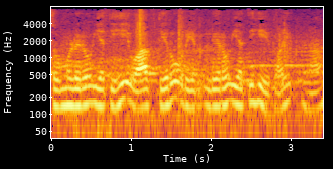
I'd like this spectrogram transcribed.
sumu liru'yatihi wa aftiru liru'yatihi. Baik. Nah.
